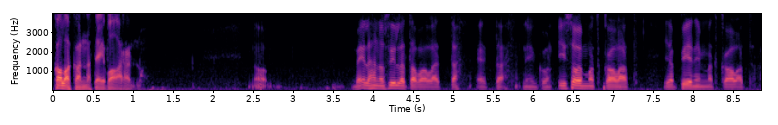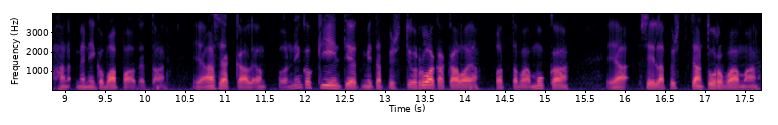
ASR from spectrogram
kalakannat ei vaarannu? No, meillähän on sillä tavalla, että, että niin kuin isoimmat kalat ja pienimmät kalathan me niin kuin vapautetaan. Ja asiakkaalle on, on niin kuin kiintiöt, mitä pystyy ruokakaloja ottamaan mukaan ja sillä pystytään turvaamaan,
